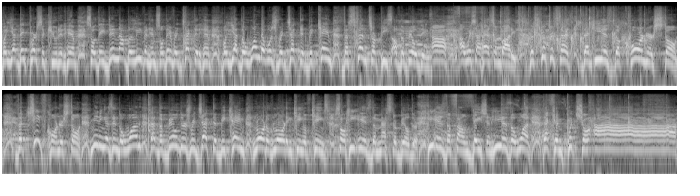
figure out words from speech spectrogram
but yet they persecuted him. So they did not believe in him, so they rejected him. But yet the one that was rejected became the centerpiece of the building. Ah, I wish I had somebody. The scripture says that he is the cornerstone, the chief cornerstone, meaning as in the one that the builders rejected became Lord of Lord and King of Kings. So he is the master builder. He is the foundation. He is the one that can put your ah.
